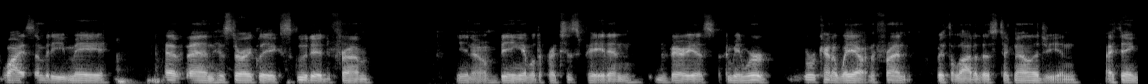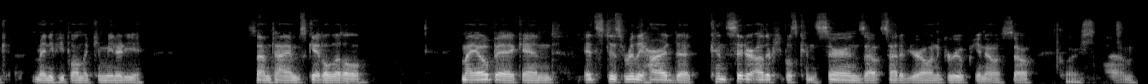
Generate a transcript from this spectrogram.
why somebody may have been historically excluded from you know being able to participate in various i mean we're we're kind of way out in front with a lot of this technology and I think many people in the community sometimes get a little myopic and it's just really hard to consider other people's concerns outside of your own group, you know? So, of course. Um,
